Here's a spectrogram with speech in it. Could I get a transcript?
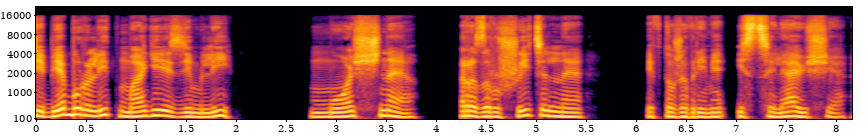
тебе бурлит магия Земли. Мощная, разрушительная и в то же время исцеляющая.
